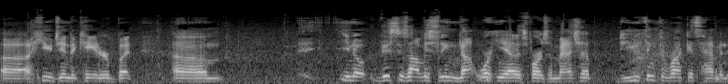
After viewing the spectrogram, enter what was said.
uh, a huge indicator, but um, you know, this is obviously not working out as far as a matchup. Do you think the Rockets have an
